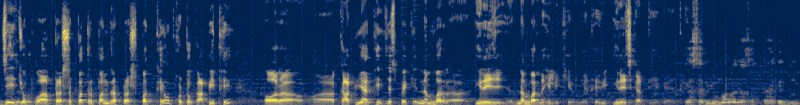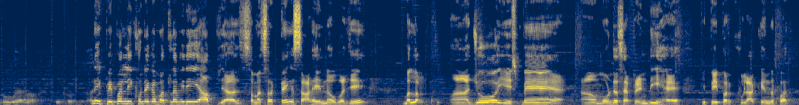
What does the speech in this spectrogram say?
जी जो प्रश्न पत्र पंद्रह प्रश्न पत्र थे वो फ़ोटो कापी थी और कापियाँ थी जिसपे कि नंबर इरेज नंबर नहीं लिखे हुए थे इरेज कर दिए गए थे। क्या सर यूँ माना जा सकता है कि लीक हो गया पेपर? नहीं पेपर लीक होने का मतलब ही नहीं आप समझ सकते हैं कि साढ़े नौ बजे मतलब जो इसमें मोडस अप्रेंडी है कि पेपर खुला केंद्र पर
